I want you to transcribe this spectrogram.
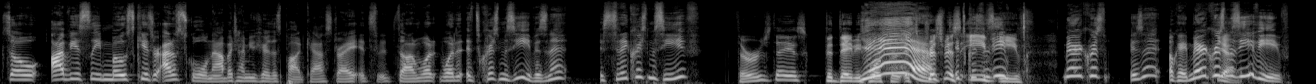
So obviously, most kids are out of school now. By the time you hear this podcast, right? It's it's done. What what? It's Christmas Eve, isn't it? Is today Christmas Eve? Thursday is the day before. Yeah, Christmas. It's Christmas, It's Eve, Eve. Merry Christmas. Is it okay? Merry Christmas Yeah. Eve Eve.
